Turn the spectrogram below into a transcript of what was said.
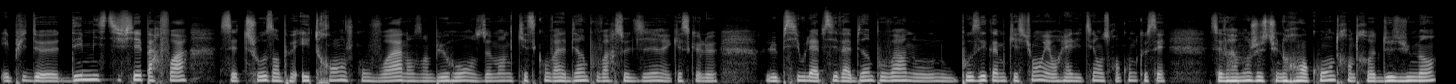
et puis de démystifier parfois cette chose un peu étrange qu'on voit dans un bureau. On se demande qu'est-ce qu'on va bien pouvoir se dire et qu'est-ce que le, le psy ou la psy va bien pouvoir nous, nous poser comme question. Et en réalité, on se rend compte que c'est vraiment juste une rencontre entre deux humains,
